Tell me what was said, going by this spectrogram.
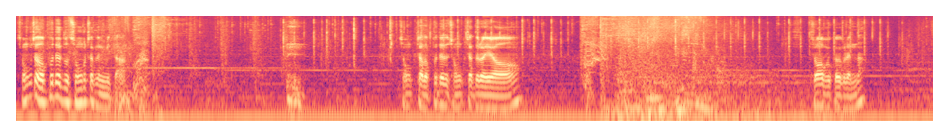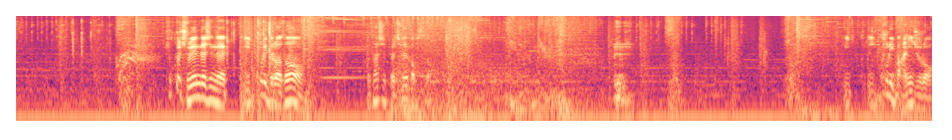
정복자 nerf돼도 정복자 됩니다 전국자 너프돼도 전국자 들어요 들어가 볼 걸 그랬나? 큐쿨 줄이는 대신에 이 쿨이 들어서 사실 별 차이가 없어. 이, 이 쿨이 많이 줄어.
